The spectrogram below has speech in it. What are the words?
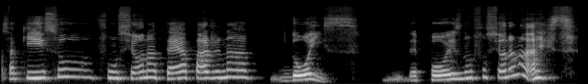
Só que isso funciona até a página 2, depois não funciona mais.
